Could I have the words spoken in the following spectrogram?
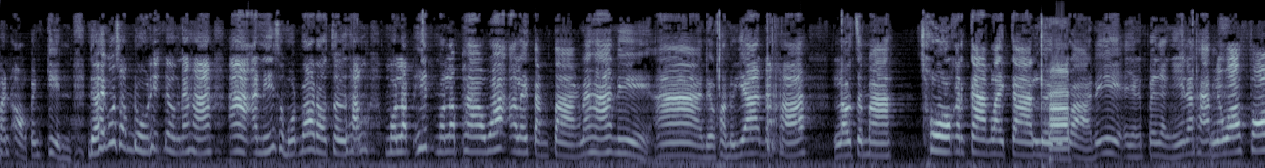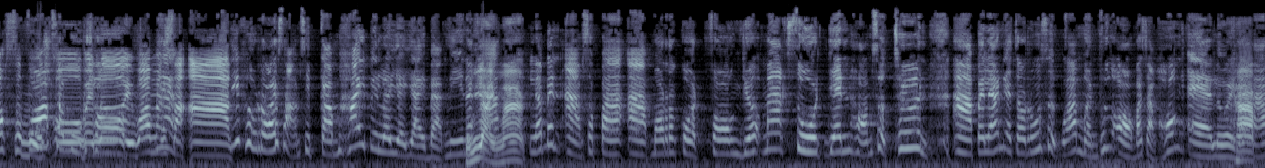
มันออกเป็นกลิ่น เดี๋ยวให้ผู้ชมดูนิดนึงนะคะ อ่า อันนี้สมมติว่าเราเจอทั้งมลพิษมลภาวะอะไรต่างๆนะคะ นี่ อ่า เดี๋ยวขออนุญาตนะคะ เราจะมา โชว์กันกลางรายการเลยครัดีบกว่านี่ยังเป็นอย่างนี้นะคะเรียกว่าฟอกสบู่ฟอกโชสบู่ว์ไปเลยโชว์ว่ามันเนี่ยสะอาด นี่คือ 130 กรัมให้ไปเลยใหญ่ ๆ แบบนี้นะหูคะใหญ่มาก แล้วเป็นอาบสปาอาบมรกตฟองเยอะมากสูตรเย็นหอมสดชื่น อาบไปแล้วเนี่ยจะรู้สึกว่าเหมือนเพิ่งออกมาจากห้องแอร์เลยนะคะ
